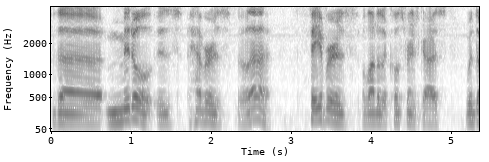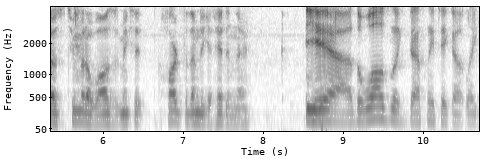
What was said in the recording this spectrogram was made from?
the middle is Hever's uh, favors a lot of the close range guys with those two middle walls. It makes it hard for them to get hit in there. Yeah, the walls like definitely take out like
